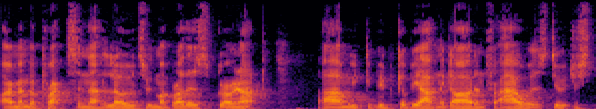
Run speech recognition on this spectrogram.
I remember practicing that loads with my brothers growing up. Um, we could, could be out in the garden for hours, do it just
